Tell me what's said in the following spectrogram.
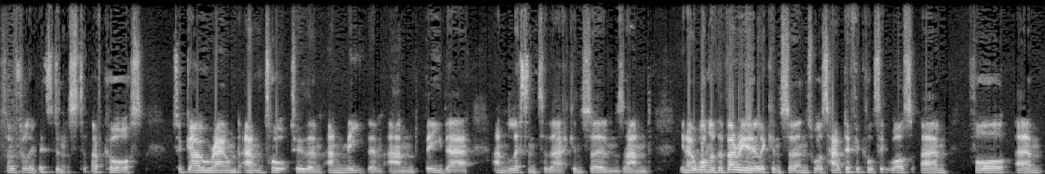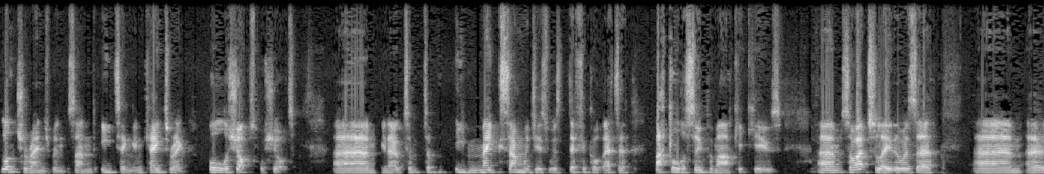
socially distanced, of course, to go round and talk to them and meet them and be there and listen to their concerns. And, you know, one of the very early concerns was how difficult it was um, for um, lunch arrangements and eating and catering. All the shops were shut. Um, you know, to, to even make sandwiches was difficult. They had to battle the supermarket queues. Um, so actually, there was a, um, a,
